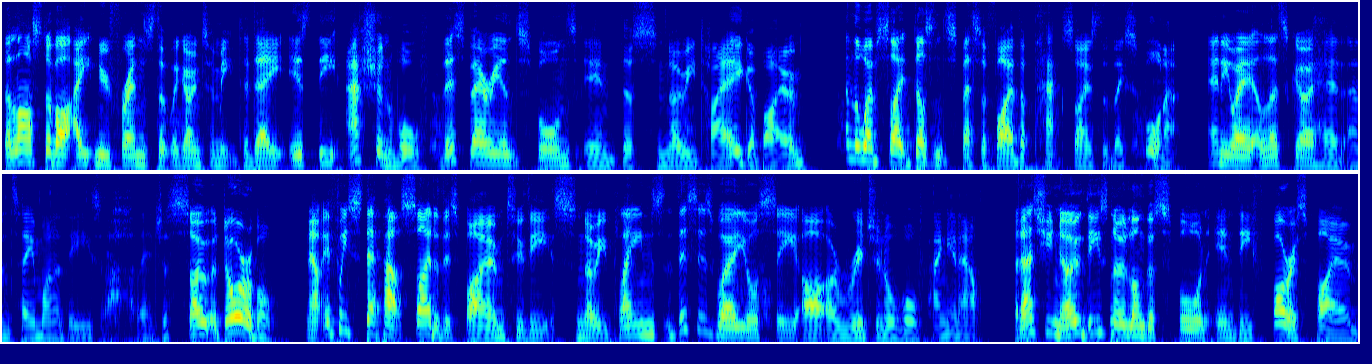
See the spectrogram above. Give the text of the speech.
The last of our eight new friends that we're going to meet today is the Ashen Wolf. This variant spawns in the Snowy Taiga biome, and the website doesn't specify the pack size that they spawn at. Anyway, let's go ahead and tame one of these. Oh, they're just so adorable. Now, if we step outside of this biome to the snowy plains, this is where you'll see our original wolf hanging out. But as you know, these no longer spawn in the forest biome.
